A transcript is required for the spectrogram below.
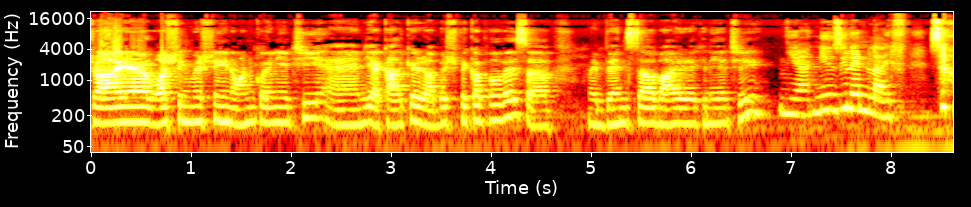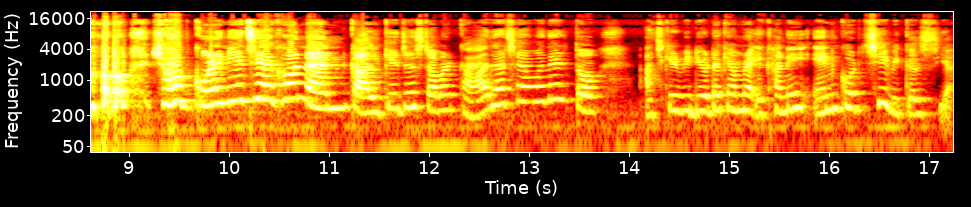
dryer washing machine on করে নিয়েছি and yeah, কালকে rubbish পিক আপ হবে আমি বিনসটা বাইরে রেখে নিয়েছি। ইয়া নিউজিল্যান্ড লাইফ সো সব করে নিয়েছি এখন অ্যান্ড কালকে জাস্ট আবার কাজ আছে আমাদের তো আজকের ভিডিওটাকে আমরা এখানেই এন্ড করছি বিকজ ইয়া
